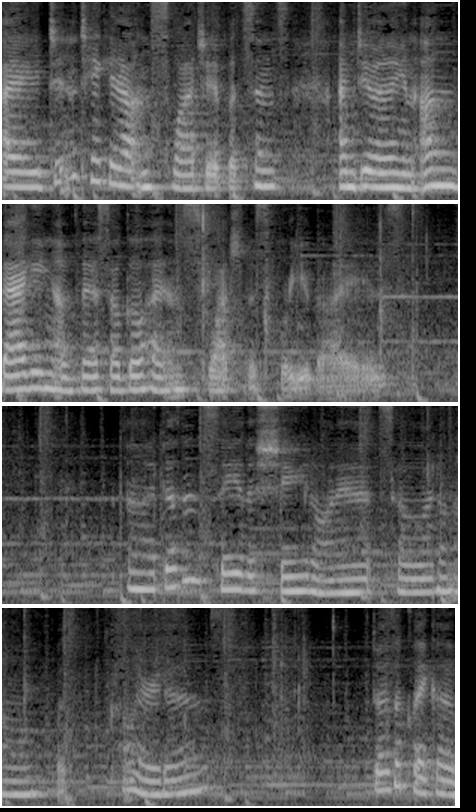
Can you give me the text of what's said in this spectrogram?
I didn't take it out and swatch it, but since I'm doing an unbagging of this. I'll go ahead and swatch this for you guys. Uh, it doesn't say the shade on it, so I don't know what color it is. It does look like a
